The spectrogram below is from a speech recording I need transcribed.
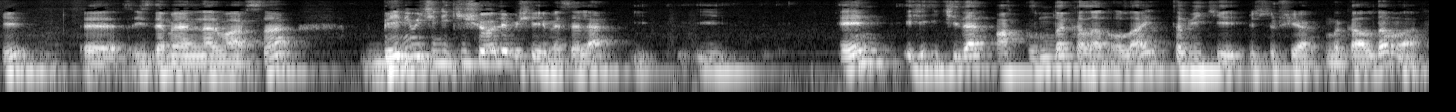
ki, e, izlemeyenler varsa benim için iki şöyle bir şey mesela en ikiden aklımda kalan olay tabii ki bir sürü şey aklımda kaldı ama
